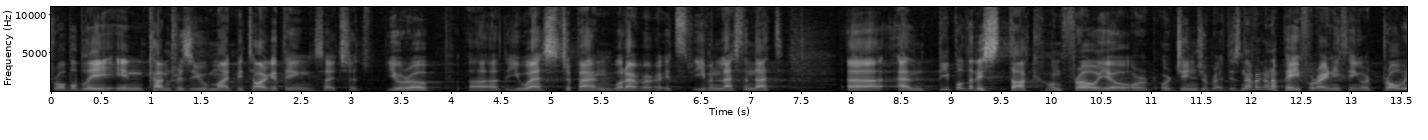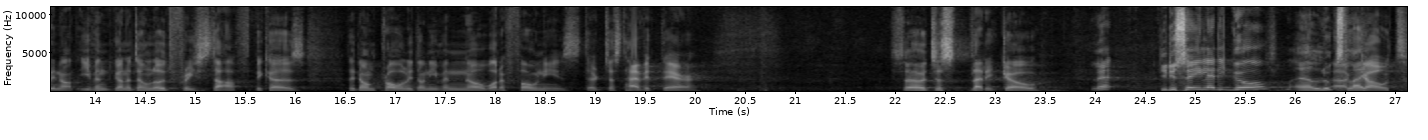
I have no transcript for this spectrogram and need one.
probably in countries you might be targeting, such as Europe, uh, the US, Japan, whatever, it's even less than that. Uh, and people that is stuck on Froyo or, or Gingerbread is never going to pay for anything or probably not even going to download free stuff because they don't probably don't even know what a phone is. They just have it there. So just let it go. Let, did you say let it go? Uh, looks Uh, like goat.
